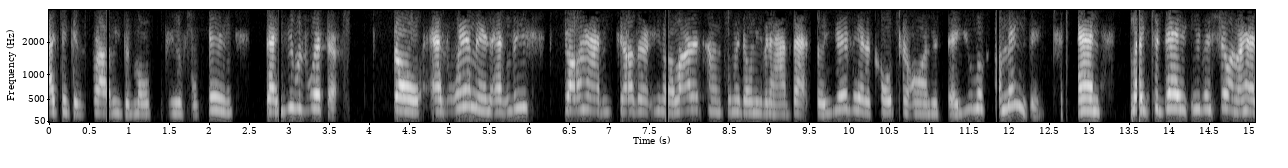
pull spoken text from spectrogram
I think is probably the most beautiful thing that you was with her. So as women, at least y'all have each other. You know, a lot of times women don't even have that. So you're there to coach her on to say, you look amazing. And like today, even Sean, I had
